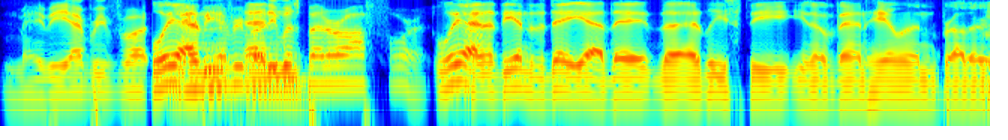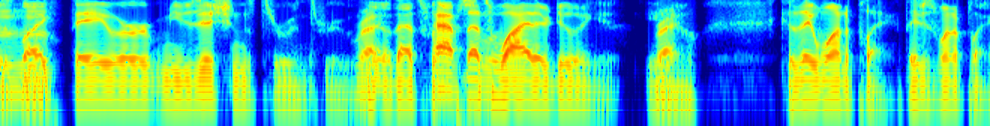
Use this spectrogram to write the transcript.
maybe everybody Well, yeah, maybe and- everybody was better off for it. Well, yeah, and at the end of the day, yeah, they the at least the you know Van Halen brothers, Mhm. like they were musicians through and through. Right. You know, that's what that's why they're doing it. You Right. know, because they want to play. They just want to play.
